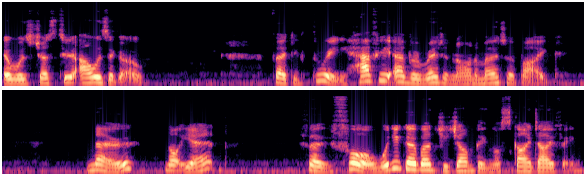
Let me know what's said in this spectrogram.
It was just two hours ago. 33. Have you ever ridden on a motorbike? No, not yet. 34. Would you go bungee jumping or skydiving?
